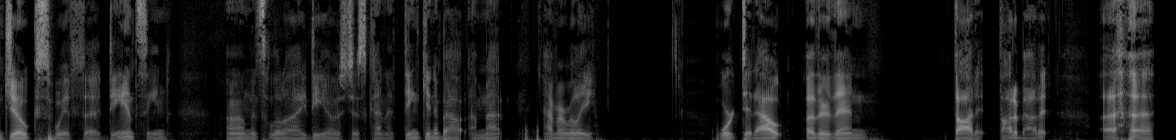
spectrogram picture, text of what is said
jokes with uh, dancing. Um, it's a little idea I was just kind of thinking about. I'm not I haven't really worked it out other than thought it thought about it. Uh,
